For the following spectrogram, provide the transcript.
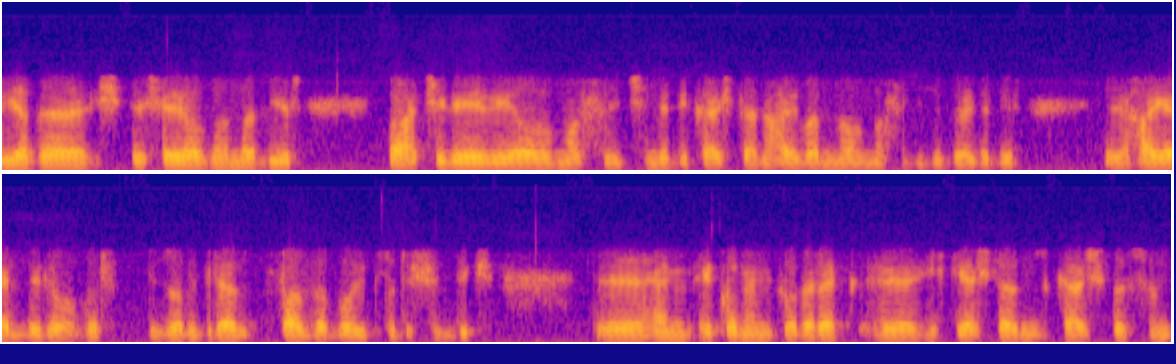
ya da işte şey olduğunda bir bahçeli evi olması, içinde birkaç tane hayvanın olması gibi böyle bir e, hayalleri olur. Biz onu biraz fazla boyutlu düşündük. E, hem ekonomik olarak e, ihtiyaçlarımızı karşılasın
